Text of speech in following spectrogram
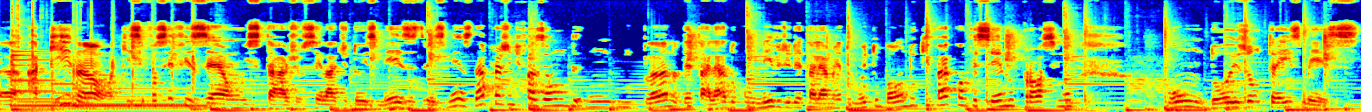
ah, aqui não. Aqui, se você fizer um estágio, sei lá, de dois meses, três meses, dá para a gente fazer um, um, um plano detalhado com um nível de detalhamento muito bom do que vai acontecer no próximo um, dois ou três meses.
